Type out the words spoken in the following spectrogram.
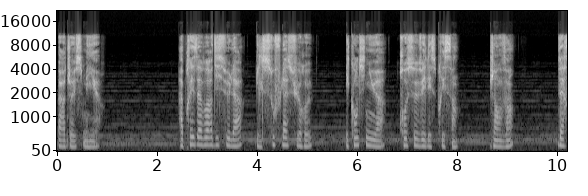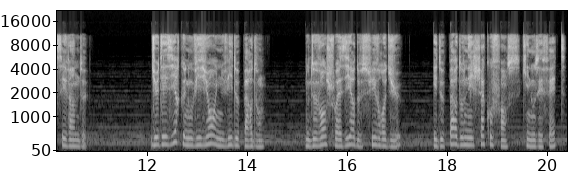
par Joyce Meyer. Après avoir dit cela, il souffla sur eux et continua Recevez l'Esprit Saint. Jean 20, verset 22. Dieu désire que nous vivions une vie de pardon. Nous devons choisir de suivre Dieu et de pardonner chaque offense qui nous est faite,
